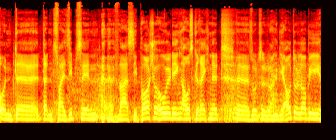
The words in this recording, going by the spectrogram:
Und äh, dann 2017 war es die Porsche Holding ausgerechnet, äh, sozusagen die Autolobby,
